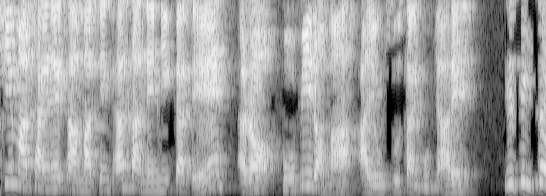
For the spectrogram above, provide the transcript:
ရှေ့မှာထိုင်တဲ့အခါမှာသင်ခန်းစာနဲ့နီးကပ်တယ်အဲ့တော့ပူပြီးတော့မှအာယုံစုဆိုင်မှုများတယ် You see, so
